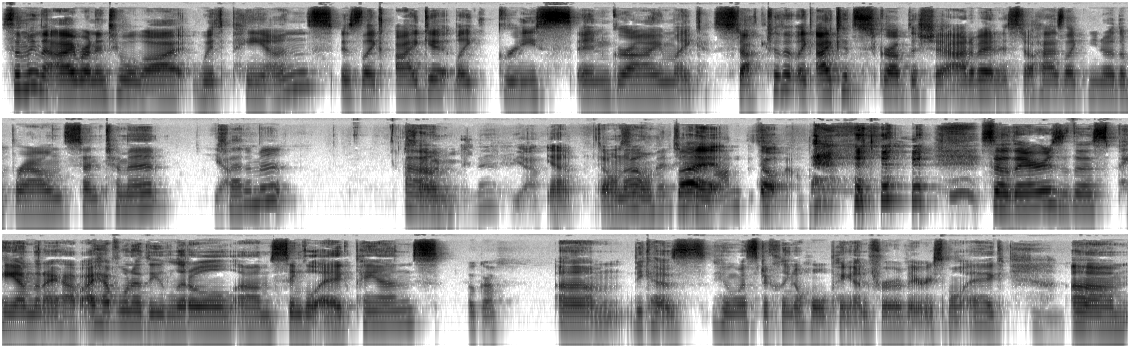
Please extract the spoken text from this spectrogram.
something that I run into a lot with pans is like I get like grease and grime like stuck to it. Like I could scrub the shit out of it and it still has like, you know, the brown sentiment. Yeah. Sediment? Um, yeah. Yeah, don't know. But so, so there's this pan that I have. I have one of the little um, single egg pans. Okay um, because who wants to clean a whole pan for a very small egg? Mm. Um,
